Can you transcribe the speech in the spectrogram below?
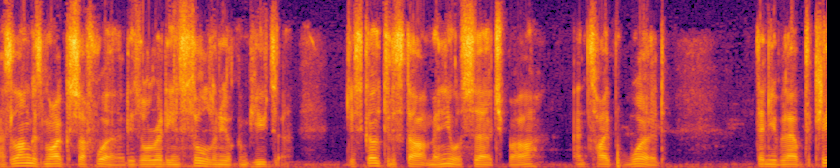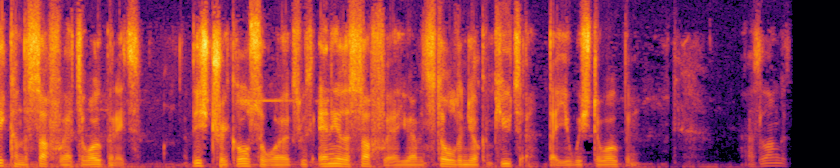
As long as Microsoft Word is already installed on your computer, just go to the Start menu or search bar and type Word. Then you'll be able to click on the software to open it. This trick also works with any other software you have installed on your computer that you wish to open. As long as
